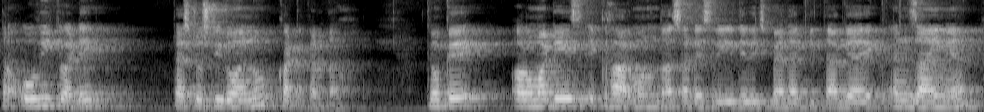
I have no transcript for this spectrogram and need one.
ਤਾਂ ਉਹ ਵੀ ਤੁਹਾਡੇ ਟੈਸਟੋਸਟੀਰੋਨ ਨੂੰ ਘੱਟ ਕਰਦਾ। ਕਿਉਂਕਿ ਅਰੋਮਾਟੇਜ਼ ਇੱਕ ਹਾਰਮੋਨ ਹੁੰਦਾ, ਸਾਡੇ ਸਰੀਰ ਦੇ ਵਿੱਚ ਪੈਦਾ ਕੀਤਾ ਗਿਆ ਇੱਕ ਐਂਜ਼ਾਈਮ ਹੈ,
